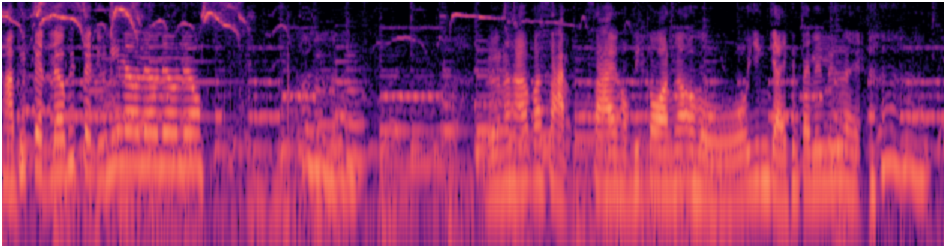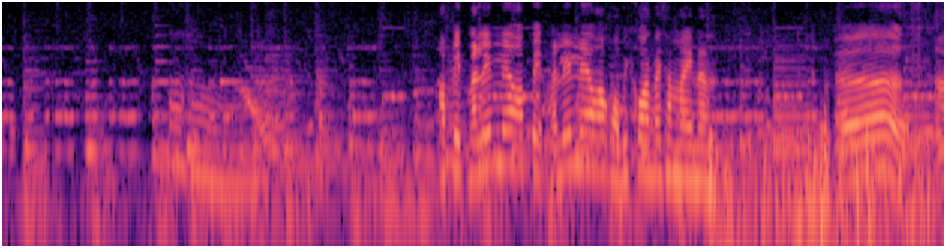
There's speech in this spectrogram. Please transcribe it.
หาพี่เป็ดเร็วพี่เป็ดอยู่นี่เร็วเร็วเร็วเร็วดูนะคะ ปราสาททรายของพี่กรณ์ก็โอ้โห ยิ่งใหญ่ขึ้นไปเรื่อยๆ เอาเป็ดมาเล่นเร็วเอาเป็ดมาเล่นเร็วเอาของพี่กรณ์ไปทำไมนั่น เออเอา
